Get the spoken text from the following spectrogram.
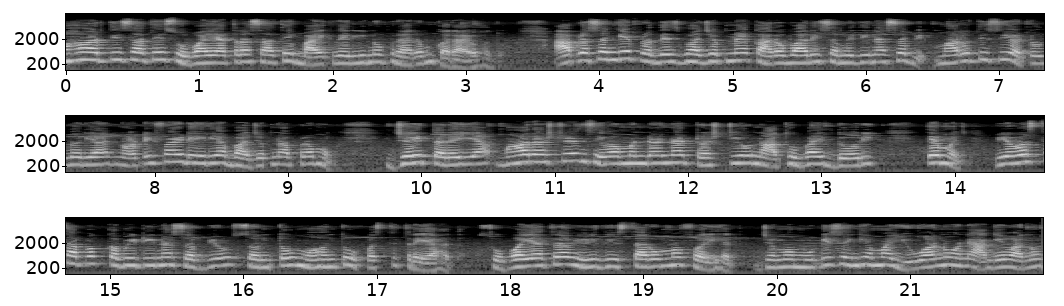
મહાઆરતી સાથે શોભાયાત્રા સાથે બાઇક રેલીનો પ્રારંભ કરાયો હતો. આ પ્રસંગે પ્રદેશ ભાજપના કારોબારી સમિતિના સભ્ય મારુતિસિંહ અટોદરિયા નોટિફાઈડ એરિયા ભાજપના પ્રમુખ જય તરૈયા, મહારાષ્ટ્રીયન સેવા મંડળના ટ્રસ્ટીઓ નાથુભાઈ દોરી તેમજ વ્યવસ્થાપક કમિટીના સભ્યો સંતો મહંતો ઉપસ્થિત રહ્યા હતા. શોભાયાત્રા વિવિધ વિસ્તારોમાં ફરી હતી, જેમાં મોટી સંખ્યામાં યુવાનો અને આગેવાનો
